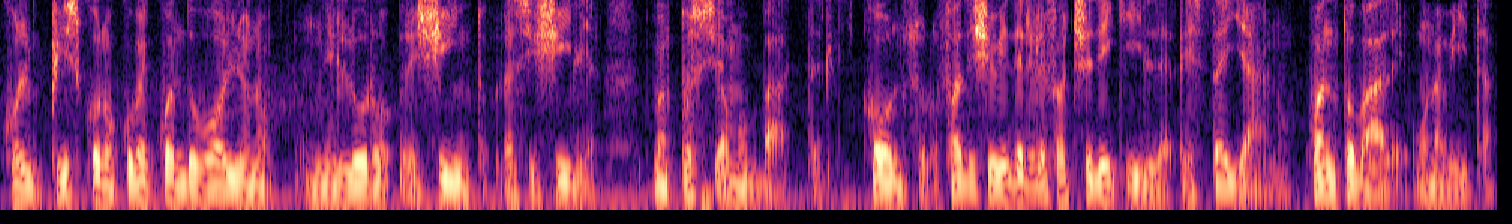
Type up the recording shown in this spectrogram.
colpiscono come quando vogliono nel loro recinto, la Sicilia, ma possiamo batterli. Consolo, fateci vedere le facce dei killer e Stagliano, quanto vale una vita?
